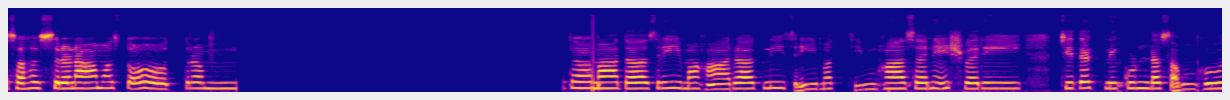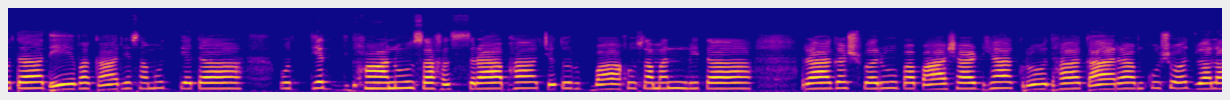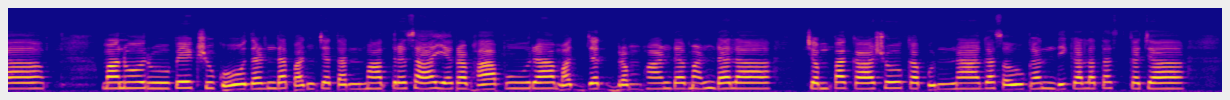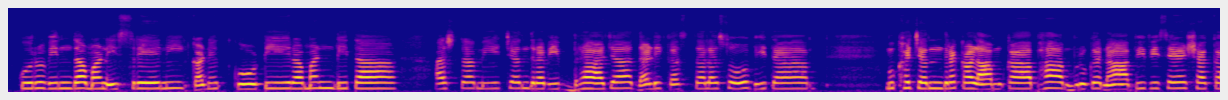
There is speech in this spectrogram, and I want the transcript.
సహస్రనామస్తోత్రం మాతా శ్రీ శ్రీమహారాజ్ఞి శ్రీమత్సింహాసనేశ్వరీ. చిదగ్నికుండ సంభూత దేవకార్యసముద్యత. ఉద్యద్భానుసహస్రాభా చతుర్బాహు సమన్విత. రాగస్వరూపపాషాఢ్య క్రోధాకారాంకుశోజ్వలా మనోరూపేక్షు కోదండ పంచతన్మాత్ర సాయ ప్రభాపూరా మజ్జద్బ్రహ్మాండ మండల చంపకాశోక పున్నాగ సౌగంధికలతస్కచ కురువిందమణిశ్రేణి కణిత్కోటీరమండిత అష్టమీ చంద్ర విభ్రాజ దళికస్థల శోభిత ముఖచంద్రకళాంకాభా మృగనాభివిశేషక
